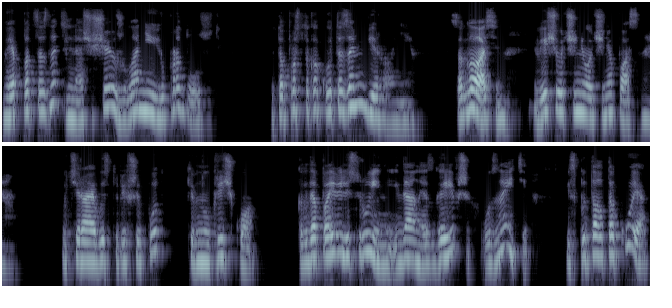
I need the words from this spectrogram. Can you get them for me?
но я подсознательно ощущаю желание ее продолжить. Это просто какое-то зомбирование. Согласен, вещь очень-очень опасная. Утирая выступивший пот, кивнул Кричко. Когда появились руины и данные сгоревших, вот знаете, испытал такое,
